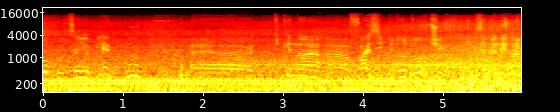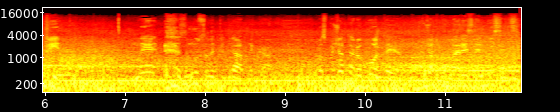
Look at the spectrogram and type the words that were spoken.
року цей об'єкт був е, тільки на е, фазі підготовчих земляних робіт. Ми змусили підрядника розпочати роботи на початку березня місяці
